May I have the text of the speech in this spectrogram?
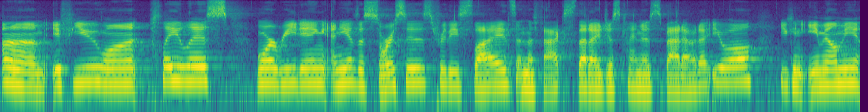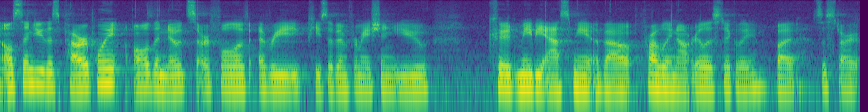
Um, if you want playlists, more reading, any of the sources for these slides and the facts that I just kind of spat out at you all, you can email me. I'll send you this PowerPoint. All the notes are full of every piece of information you could maybe ask me about. Probably not realistically, but it's a start.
